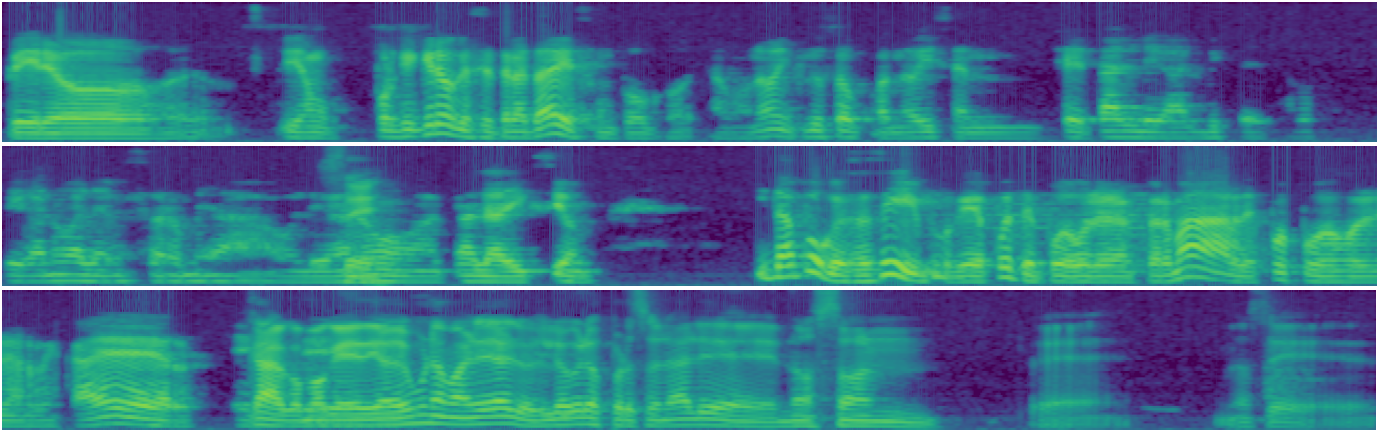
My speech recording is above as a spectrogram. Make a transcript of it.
Pero, digamos, porque creo que se trata de eso un poco, digamos, ¿no? Incluso cuando dicen, che, tal le viste, le ganó a la enfermedad o le Sí. ganó a tal adicción. Y tampoco es así, porque después te puedes volver a enfermar, después puedes volver a recaer. Claro, como que este, de alguna manera los logros personales no son, eh, no sé,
